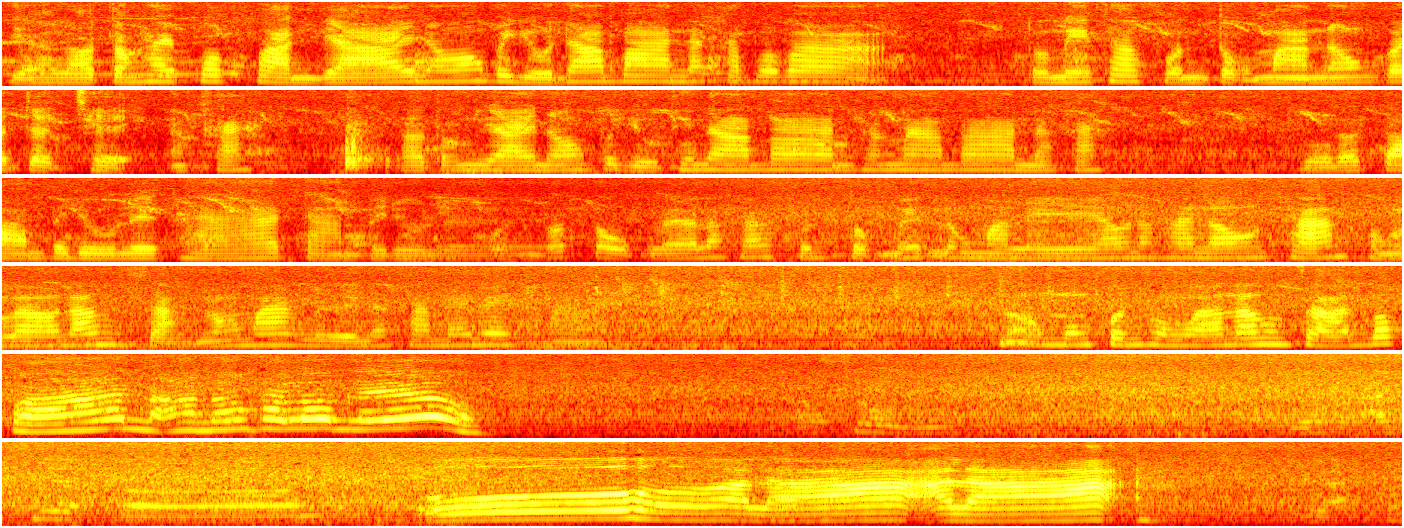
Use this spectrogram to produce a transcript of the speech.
เดี๋ยวเราต้องให้พ่อควานย้ายน้องไปอยู่หน้าบ้านนะคะ เพราะว่าตรงนี้ถ้าฝนตกมาน้องก็จะเฉะนะคะ เราต้องย้ายน้องไปอยู่ที่หน้าบ้านข้างหน้าบ้านนะคะ เดี๋ยวเราตามไปดูเลยค่ะ ตามไปดูเลยฝนก็ตกแล้วนะคะฝนตกเม็ดลงมาแล้วนะคะ น้องช้างของเราน่าสงสารมากๆเลยนะคะแม่แม่ๆค่ะน้องมงคลของเราน่าสงสารป้าควานมาเอาน้องเข้าร่มเร็วเอาส่งเดี๋ยวเอาเชือกก่อนโอ้อะละอะละอยากตั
